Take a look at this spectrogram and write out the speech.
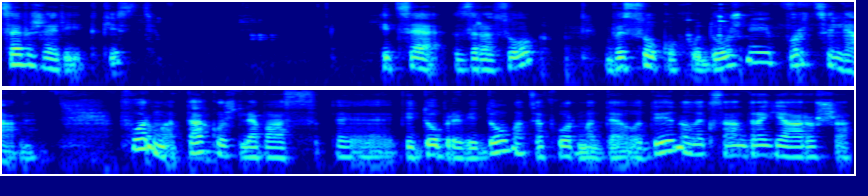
Це вже рідкість. І це зразок високохудожньої порцеляни. Форма також для вас е, добре відома. Це форма Д1 Олександра Яроша.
